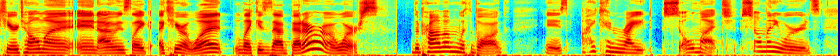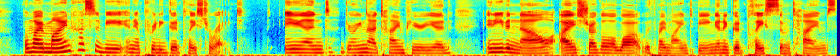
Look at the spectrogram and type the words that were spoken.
keratoma. And I was like, Akira, what? Like, is that better or worse? The problem with the blog is I can write so much, so many words but my mind has to be in a pretty good place to write. And during that time period, and even now, I struggle a lot with my mind being in a good place sometimes.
